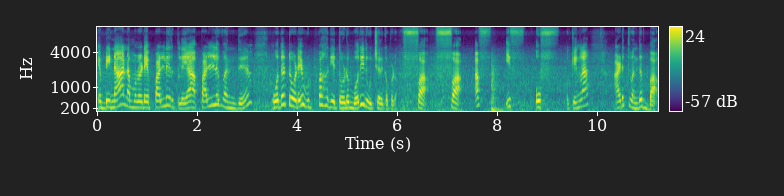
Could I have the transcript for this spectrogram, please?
எப்படின்னா நம்மளுடைய பல்லு இருக்கு இல்லையா? பல்லு வந்து உதட்டோடைய உட்பகுதியை தொடும்போது இது உச்சரிக்கப்படும். ஃப ஃப அஃப் இஃப் உஃப். ஓகேங்களா? அடுத்து வந்து பா.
